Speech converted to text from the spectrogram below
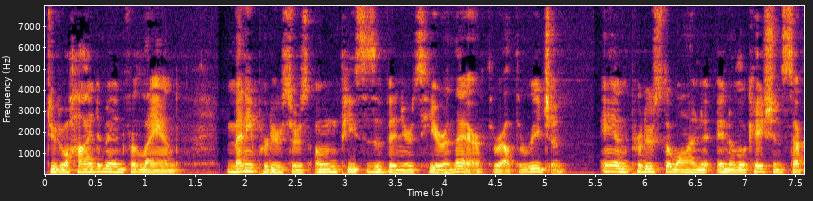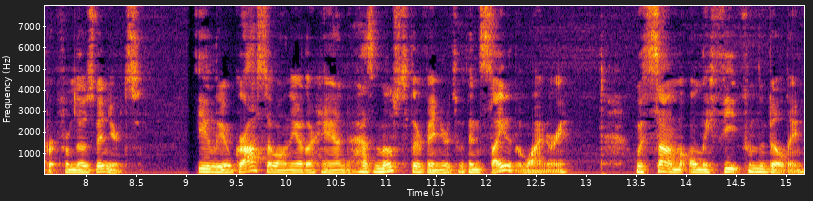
Due to a high demand for land, many producers own pieces of vineyards here and there throughout the region, and produce the wine in a location separate from those vineyards. Elio Grasso, on the other hand, has most of their vineyards within sight of the winery, with some only feet from the building.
